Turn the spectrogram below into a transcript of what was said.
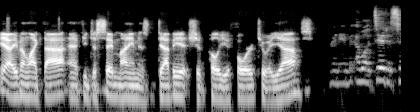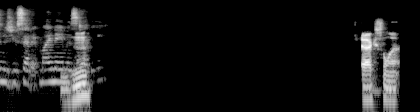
Yeah, even like that. And if you just say, My name is Debbie, it should pull you forward to a yes. My name, well, it did as soon as you said it. My name is Mhm. Debbie. Excellent.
